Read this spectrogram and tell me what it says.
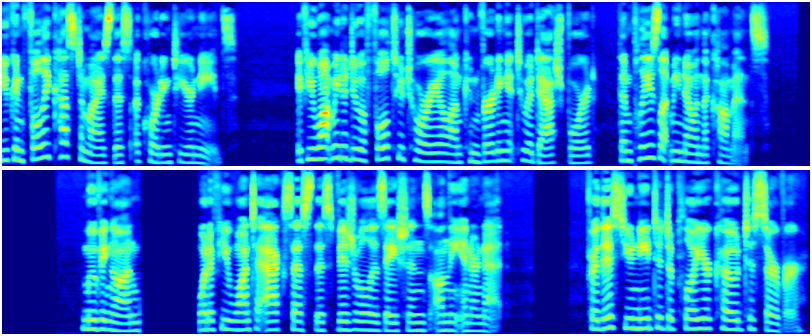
you can fully customize this according to your needs. If you want me to do a full tutorial on converting it to a dashboard, then please let me know in the comments. Moving on, what if you want to access this visualizations on the internet? For this, you need to deploy your code to server.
